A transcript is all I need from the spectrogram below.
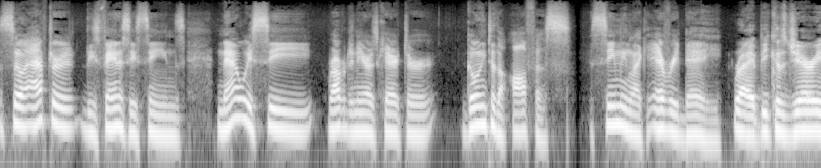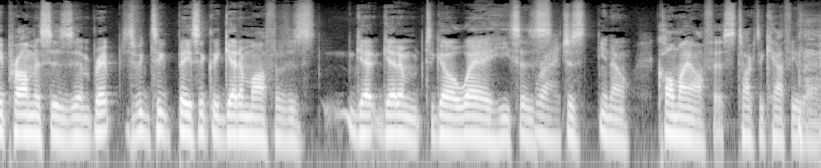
So after these fantasy scenes, now we see Robert De Niro's character going to the office, seeming like every day. Right, because Jerry promises him to to basically get him off of his get get him to go away. He says, Right. "Just you know, call my office, talk to Cathy Long."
